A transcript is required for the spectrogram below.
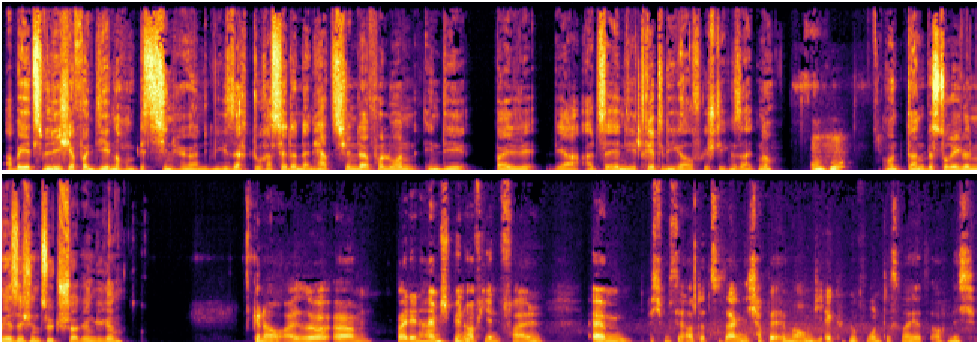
Aber jetzt will ich ja von dir noch ein bisschen hören. Wie gesagt, du hast ja dann dein Herzchen da verloren in die, bei, ja, als ihr in die dritte Liga aufgestiegen seid, ne? Mhm. Und dann bist du regelmäßig ins Südstadion gegangen? Genau, also ähm, bei den Heimspielen auf jeden Fall. Ähm, ich muss ja auch dazu sagen, ich habe ja immer um die Ecke gewohnt. Das war jetzt auch nicht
